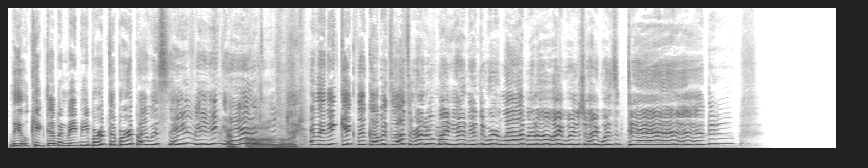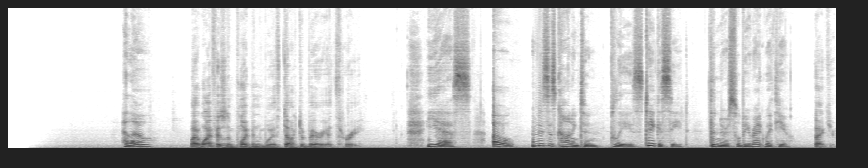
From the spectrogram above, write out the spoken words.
Leo kicked up and made me burp the burp I was saving. And oh lord. And then he kicked the cup and saucer out of my hand into her lap, and oh, I wish I was dead. Hello? My wife has an appointment with Dr. Barry at 3. Yes. Oh, Mrs. Connington, please take a seat. The nurse will be right with you. Thank you.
